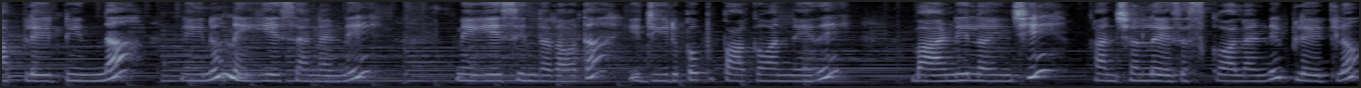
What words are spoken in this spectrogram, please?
ఆ ప్లేట్ నింద నేను నెయ్యి వేసానండి. నెయ్యి వేసిన తర్వాత ఈ జీడిపప్పు పాకం అనేది బాండీలోంచి కంచంలో వేసేసుకోవాలండి ప్లేట్లో.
